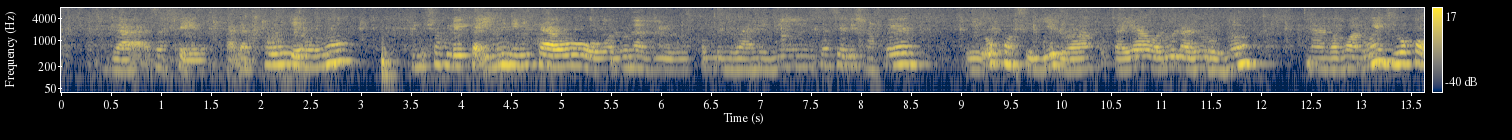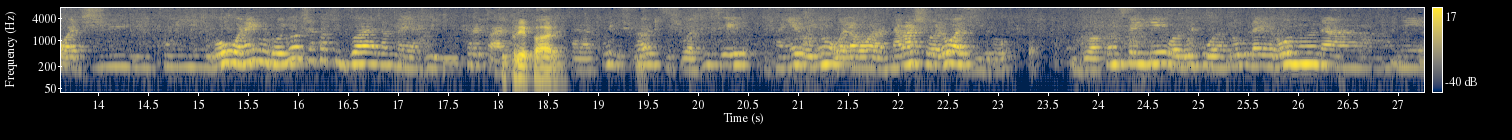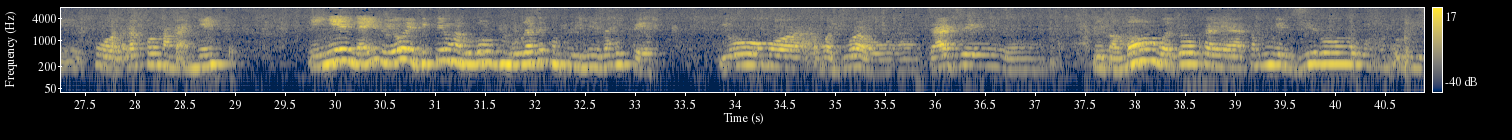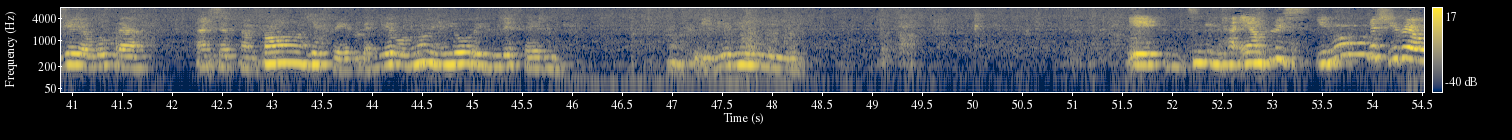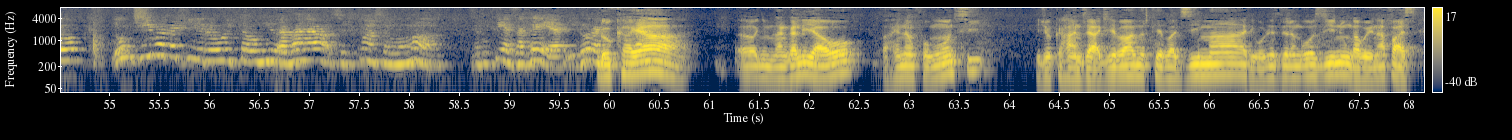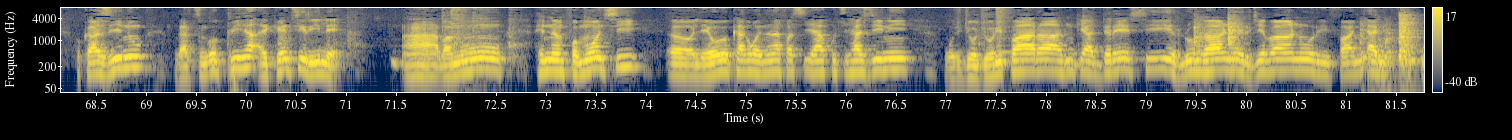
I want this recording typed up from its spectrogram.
za za fer kada to yeronyo kimsha huleka inu nini ka o waluna vi problem za nini ça c'est les chauffeurs et au conseiller doa kaya walula yeronyo na ngabwana wengi wako waji kui wo wana yeronyo shaka tujua namna ya hii prepare prepare alafu choisissez choisissez kufanya ronyo wala wa na mashi wala wa zero ndio wakonseye walugu walugula ronyo na ni kwa la forma banye yenye na hiyo yo evite wandugu mbulaze comprime za hifer. Yo wa wajua wa daje les mamans wajua kaya kama ni zero obligé ya ulugula un certain temps hifer. La hiyo ronyo yo réguler faire donc il est et en plus inu le shireo yo jiba na shireo itaongi abaha surtout en ce moment na pia za hea ilora dokaya uh, nyimnangaliao haina mfomonsi ijo kahanzaje banu rike bazima ribonezera ngo zinu ngabo nafasi ukazinu ngatsingo pia ikensi rile ah banu hena mfomonsi uh, leo kanga wana nafasi ya kuti hazini ngujojori para nki adresi ridungane rije banu rifanye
